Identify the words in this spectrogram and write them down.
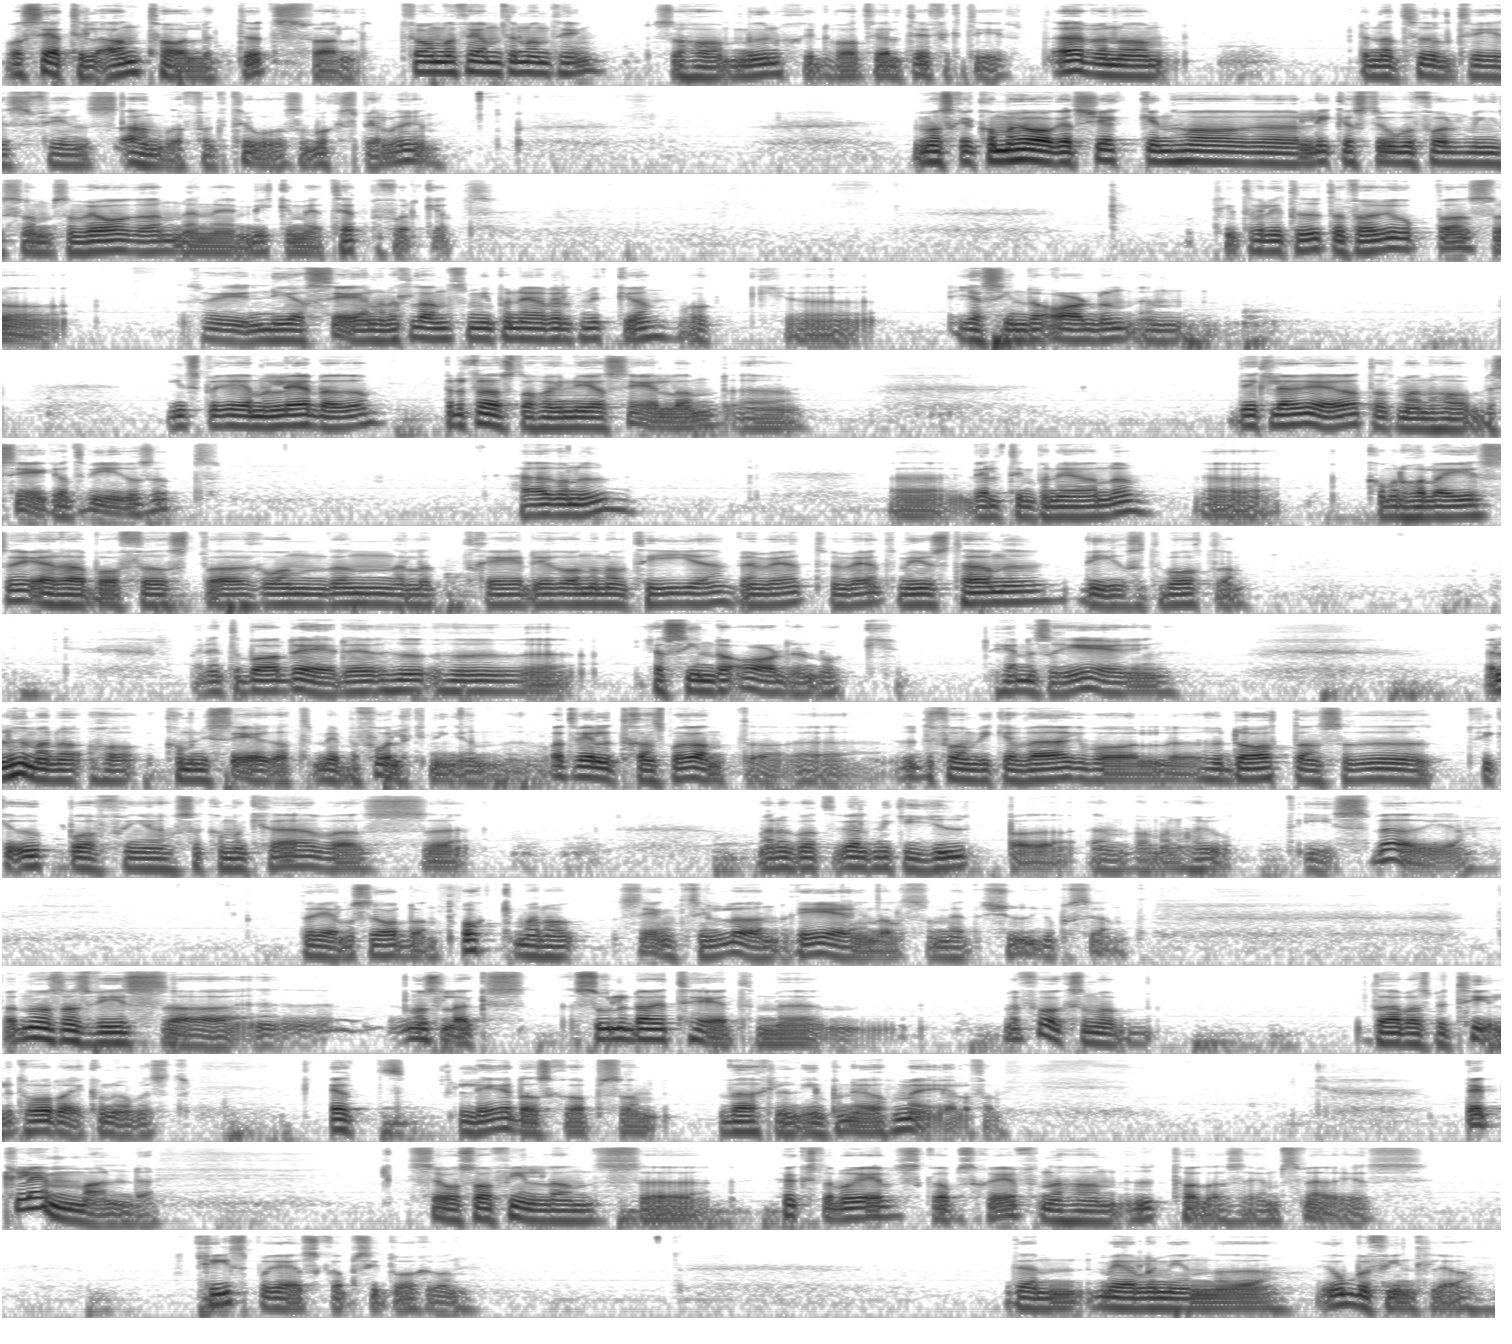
Och sett till antalet dödsfall, 250 någonting, så har munskydd varit väldigt effektivt. Även om det naturligtvis finns andra faktorer som också spelar in. Man ska komma ihåg att Tjeckien har eh, lika stor befolkning som, som våran, men är mycket mer tättbefolkat. Tittar vi lite utanför Europa så, så är Nya Zeeland ett land som imponerar väldigt mycket. Och eh, Jacinda Ardern, en inspirerande ledare. För det första har ju Nya Zeeland eh, deklarerat att man har besegrat viruset. Här och nu. Eh, väldigt imponerande. Eh, kommer det hålla i sig? Är det här bara första ronden eller tredje ronden av tio? Vem vet, vem vet. Men just här nu, viruset är borta. Men det är inte bara det. Det är hur, hur eh, Jacinda Ardern och hennes regering eller hur man har kommunicerat med befolkningen. Varit väldigt transparenta eh, utifrån vilka vägval, hur datan ser ut, vilka uppoffringar som kommer krävas. Eh, man har gått väldigt mycket djupare än vad man har gjort i Sverige. När det gäller sådant. Och man har sänkt sin lön, regeringen alltså, med 20 procent. För att någonstans visa eh, någon slags solidaritet med, med folk som har drabbats betydligt hårdare ekonomiskt. Ett ledarskap som verkligen imponerar på mig i alla fall. Beklämmande. Så sa Finlands eh, högsta beredskapschef när han uttalade sig om Sveriges krisberedskapssituation. Den mer eller mindre obefintliga.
